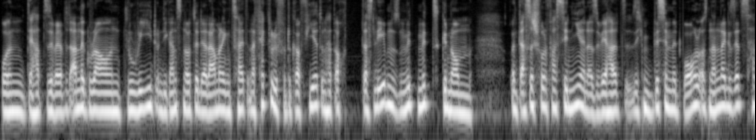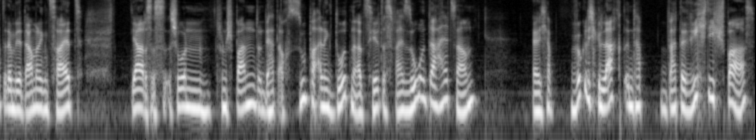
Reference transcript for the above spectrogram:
Und der hat The Velvet Underground, Lou Reed und die ganzen Leute der damaligen Zeit in der Factory fotografiert und hat auch das Leben mit mitgenommen. Und das ist schon faszinierend. Also wer halt sich ein bisschen mit Warhol auseinandergesetzt hat oder mit der damaligen Zeit, ja, das ist schon, schon spannend. Und er hat auch super Anekdoten erzählt. Das war so unterhaltsam. Äh, ich habe wirklich gelacht und hab, hatte richtig Spaß.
